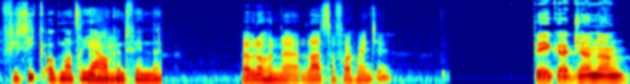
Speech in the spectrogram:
fysiek ook materiaal Mhm. kunt vinden. We hebben nog een eh, laatste fragmentje. PK Janang,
